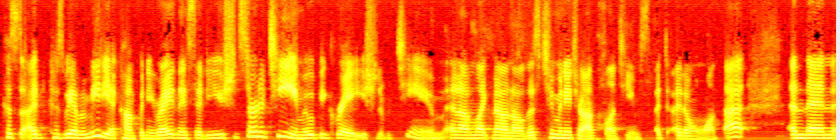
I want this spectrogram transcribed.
because because we have a media company, right? And they said you should start a team. It would be great. You should have a team. And I'm like, no, no, there's too many triathlon teams. I, I don't want that. And then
